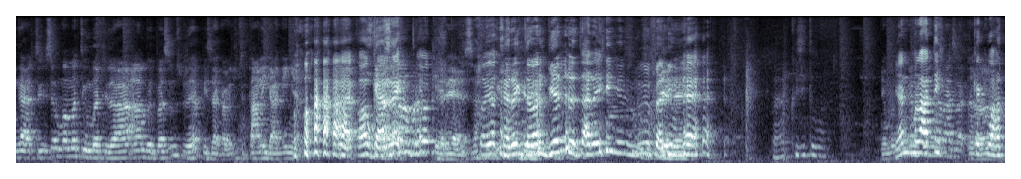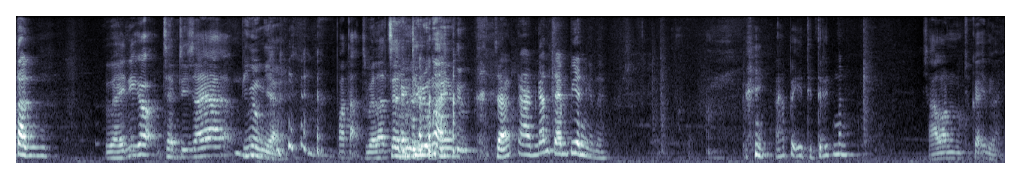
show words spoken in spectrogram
nggak di seumpama diumbar di alam bebas itu sebenarnya bisa kalau itu ditali kakinya. Oh, gareng. Kayak gareng zaman biyen lho cara ini gitu balinya. Bagus itu. Yang Kan melatih kekuatan. wah ini kok jadi saya bingung ya? Apa tak jual aja yang di rumah itu. Jangan kan champion gitu. Apa itu treatment? salon juga itu mas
